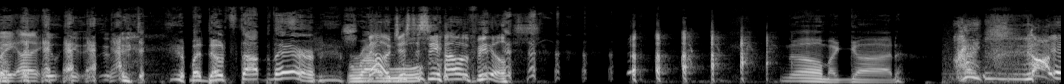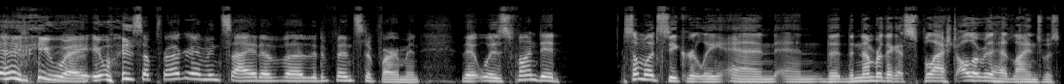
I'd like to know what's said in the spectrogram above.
Anyway, uh, it, it- it- but don't stop there. no, just to see how it feels. Oh my God. anyway, it was a program inside of uh, the Defense Department that was funded somewhat secretly, and and the the number that got splashed all over the headlines was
